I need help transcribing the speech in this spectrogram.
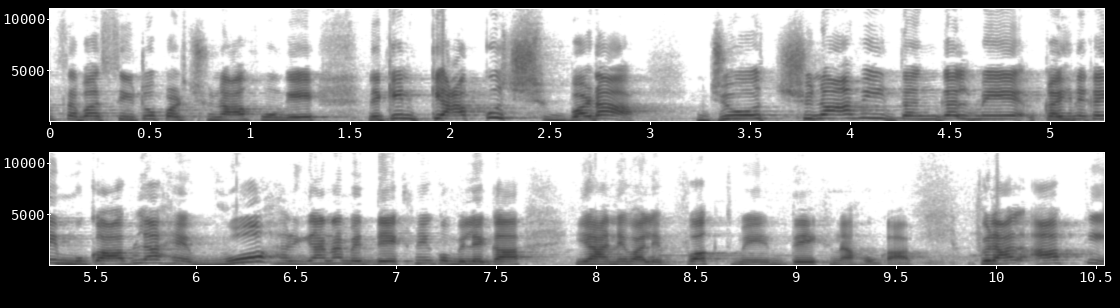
विधानसभा सीटों पर चुनाव होंगे, लेकिन क्या कुछ बड़ा जो चुनावी दंगल में कहीं ना कहीं मुकाबला है, वो हरियाणा में देखने को मिलेगा, या आने वाले वक्त में देखना होगा। फ़िलहाल आपकी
